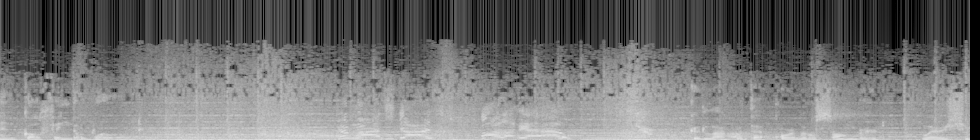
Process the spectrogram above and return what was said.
engulfing the world. You're monsters! All of you! Good luck with that poor little songbird. Where is she?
